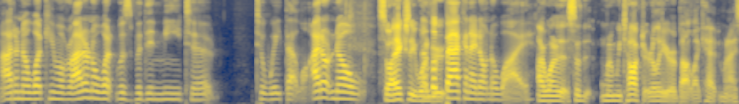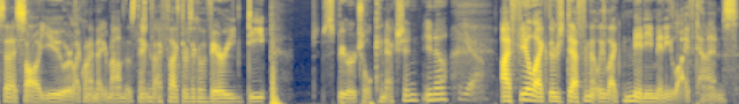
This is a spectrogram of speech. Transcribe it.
I don't know what came over. I don't know what was within me to to wait that long. I don't know. So I actually I wonder. look back and I don't know why. I wanted to, so th- when we talked earlier about like when I said I saw you or like when I met your mom, those things, I feel like there's like a very deep spiritual connection, you know? Yeah. I feel like there's definitely like many, many lifetimes.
